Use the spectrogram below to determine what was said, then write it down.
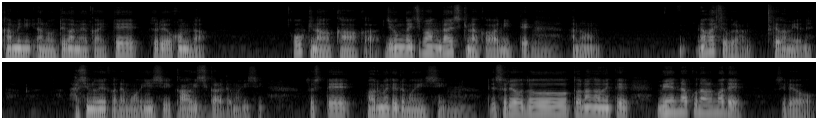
紙に、あの、手紙を書いて、それを今度は、大きな川か、自分が一番大好きな川に行って、あの、流してごらん、手紙をね。橋の上からでもいいし、川岸からでもいいし、そして丸めてでもいいし、で、それをずーっと眺めて、見えなくなるまで、それを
